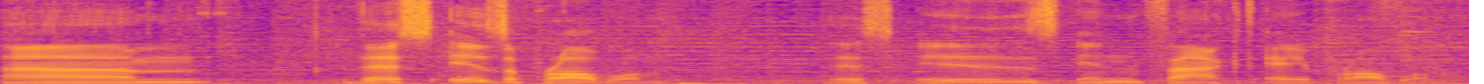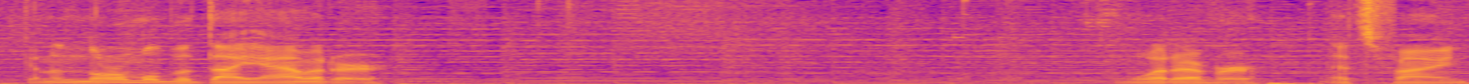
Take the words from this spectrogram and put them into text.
Um, this is a problem. This is, in fact, a problem. Gonna normal the diameter. Whatever. That's fine.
